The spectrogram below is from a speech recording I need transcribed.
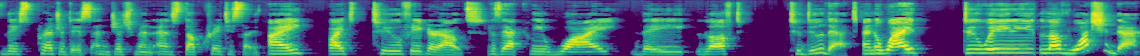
this prejudice and judgment and stop criticizing. I try to figure out exactly why they loved to do that and why do we love watching that?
